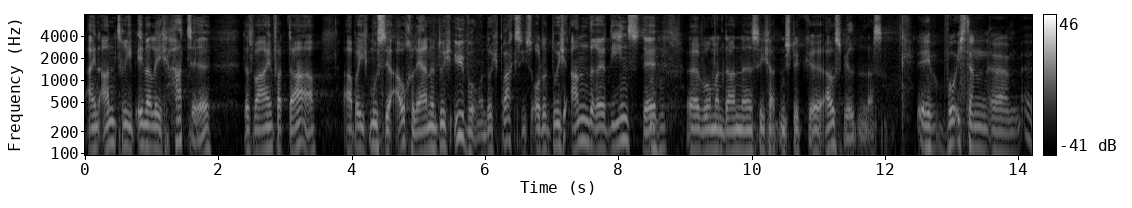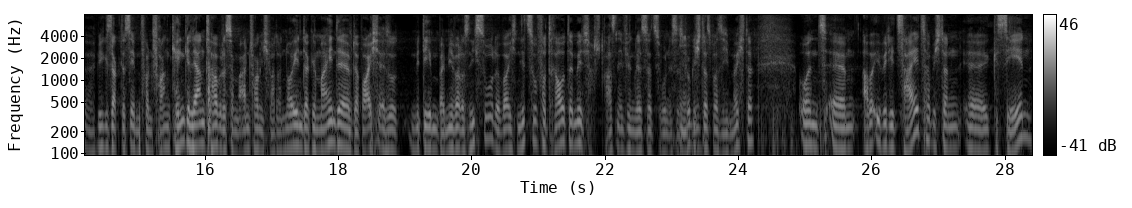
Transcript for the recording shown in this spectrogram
einen Antrieb innerlich hatte, das war einfach da. Aber ich musste auch lernen durch Übung und durch Praxis oder durch andere Dienste, äh, wo man dann äh, sich hat ein Stück äh, ausbilden lassen. Äh, wo ich dann, ähm, äh, wie gesagt, das eben von Frank kennengelernt habe, das am Anfang, ich war da neu in der Gemeinde, da war ich also mit dem, bei mir war das nicht so, da war ich nicht so vertraut damit. Ich dachte, Straßenevangelisation, ist das wirklich das, was ich möchte? Und ähm, aber über die Zeit habe ich dann äh, gesehen,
